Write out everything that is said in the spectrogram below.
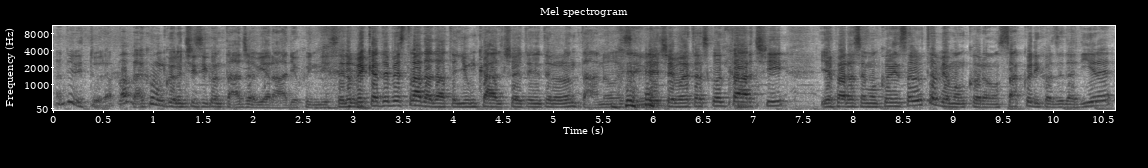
Addirittura, vabbè, comunque non ci si contagia via radio, quindi se lo beccate per strada dategli un calcio e tenetelo lontano. Se invece volete ascoltarci, io e Perro siamo ancora in salute, abbiamo ancora un sacco di cose da dire.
